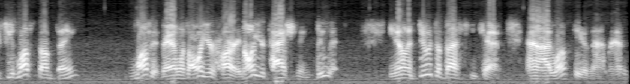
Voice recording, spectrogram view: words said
if you love something, love it, man, with all your heart and all your passion, and do it. You know, and do it the best you can. And I love doing that, man.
